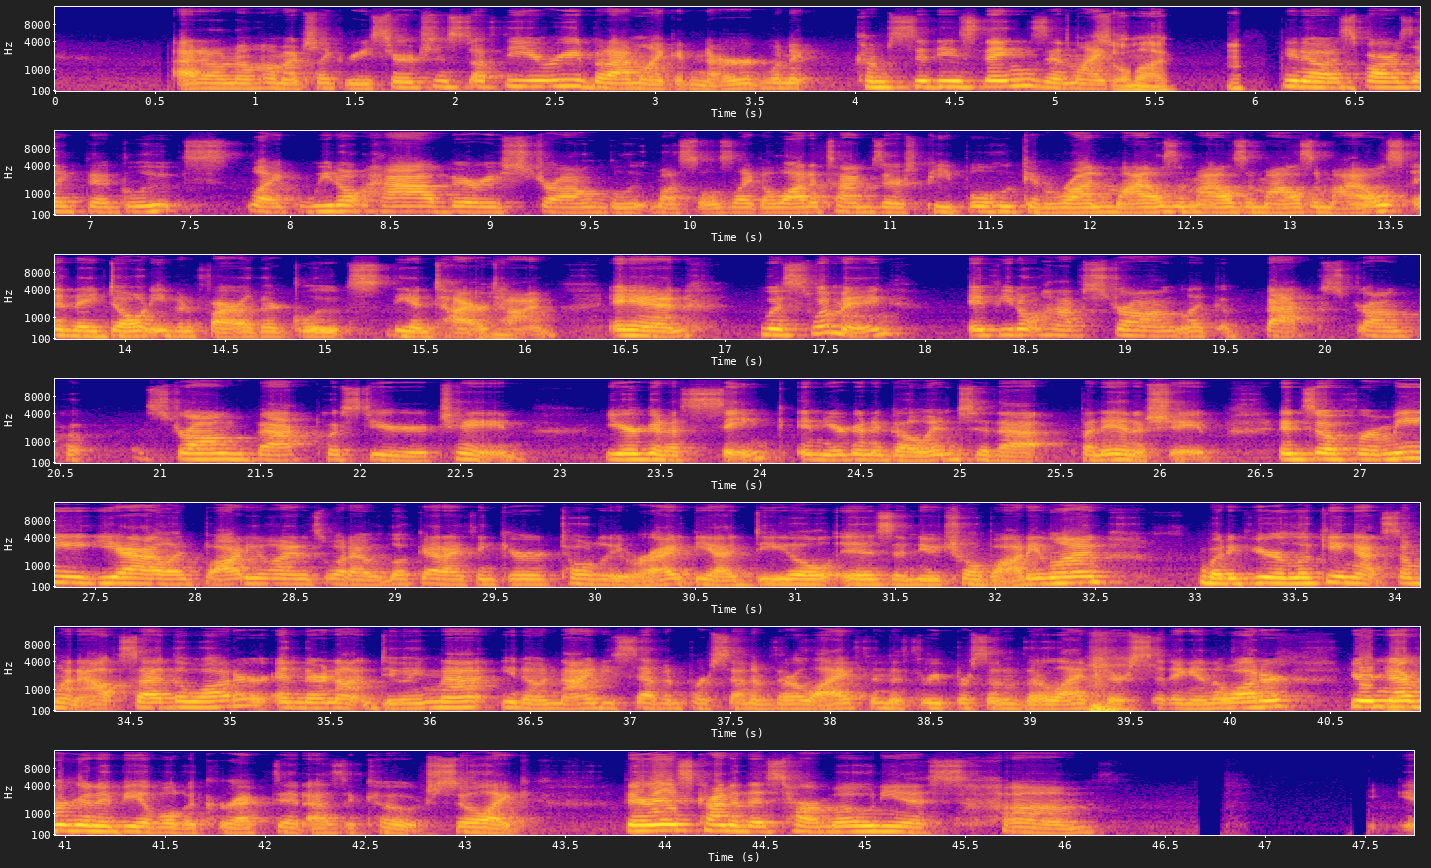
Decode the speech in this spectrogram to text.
I don't know how much like research and stuff that you read, but I'm like a nerd when it comes to these things. And like, so am I. Mm. You know, as far as like the glutes, like we don't have very strong glute muscles. Like a lot of times there's people who can run miles and miles and miles and miles and they don't even fire their glutes the entire mm-hmm. time. And with swimming, if you don't have strong, like a back strong, strong back posterior chain, you're going to sink and you're going to go into that banana shape. And so for me, yeah, like body line is what I would look at. I think you're totally right. The ideal is a neutral body line. But if you're looking at someone outside the water and they're not doing that, you know, 97% of their life and the 3% of their life they're sitting in the water, you're never going to be able to correct it as a coach. So, like, there is kind of this harmonious um,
